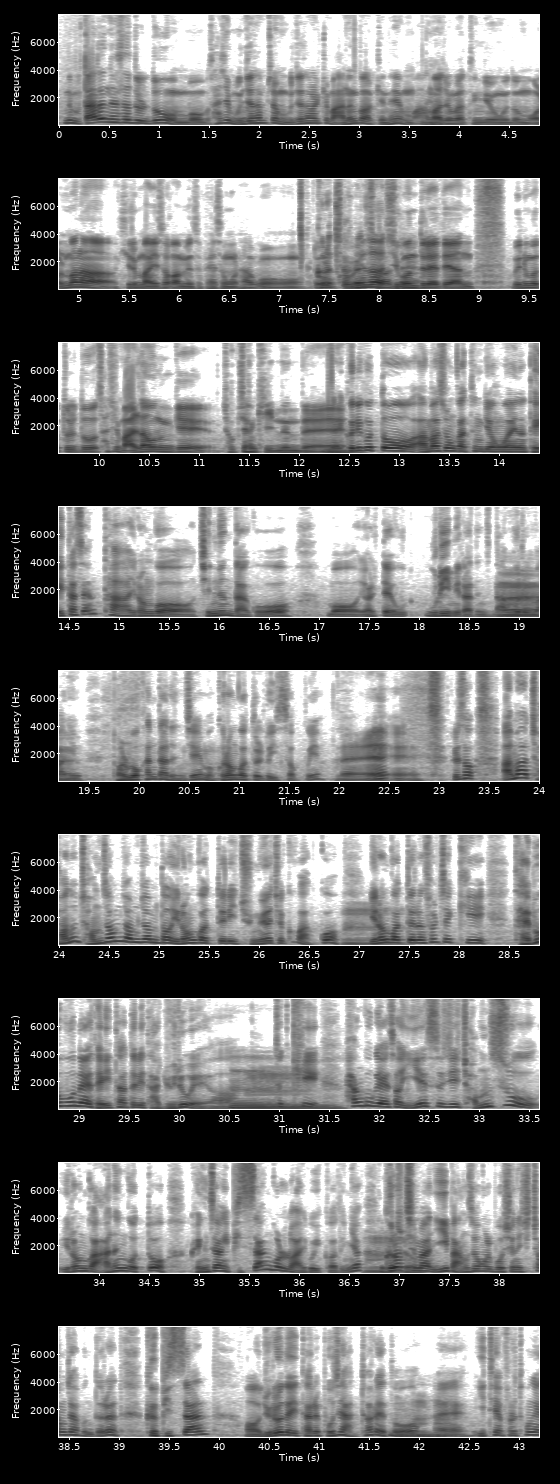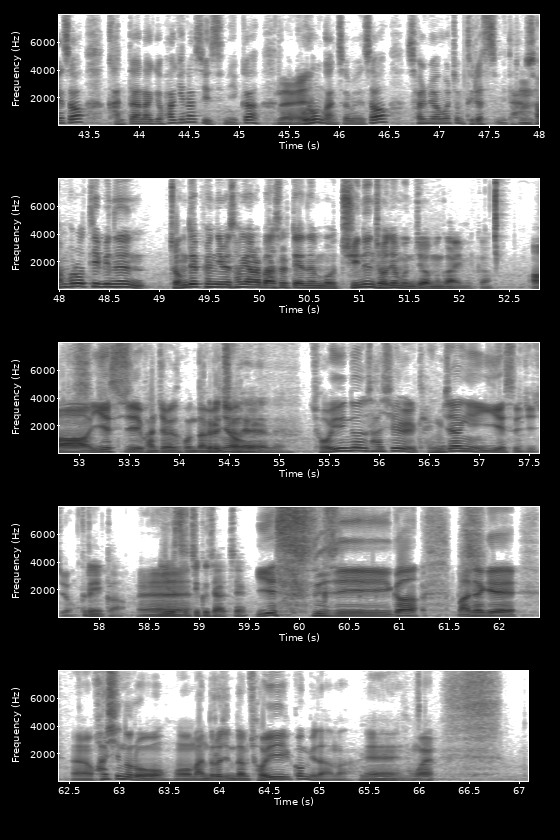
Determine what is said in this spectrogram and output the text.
근데 뭐 다른 회사들도 뭐 사실 문제 삼점 문제 삼을 게 많은 것 같긴 해요. 뭐 네. 아마존 같은 경우도 뭐 얼마나 기름 많이 써가면서 배송을 하고 또 그렇죠. 그 회사 그렇죠. 직원들에 대한 뭐 이런 것들도 사실 말 나오는 게 적지 않게 있는데. 네, 그리고 또 아마존 같은 경우에는 데이터 센터 이런 거 짓는다고 뭐 열대 우- 우림이라든지 나무를 네. 많이 벌목한다든지 뭐 그런 것들도 있었고요. 네. 예, 예, 예. 그래서 아마 저는 점점 점점 더 이런 것들이 중요해질 것 같고 음. 이런 것들은 솔직히 대부분의 데이터들이 다 유료예요. 음. 특히 한국에서 ESG 점수 이런 거 아는 것도 굉장히 비싼 걸로 알고 있거든요. 음, 그렇지만 이 방송을 보시는 시청자분들은 그 비싼 어, 유료 데이터를 보지 않더라도 음. 예, ETF를 통해서 간단하게 확인할 수 있으니까 네. 뭐 그런 관점에서 설명을 좀 드렸습니다. 음. 삼프로 TV는 정 대표님의 성향을 봤을 때는 뭐 G는 전혀 문제 없는 거 아닙니까? 아 ESG 관점에서 본다면요. 그렇죠. 네, 네. 저희는 사실 굉장히 ESG죠. 그러니까 네. ESG 그 자체. ESG가 만약에 어, 화신으로 어, 만들어진다면 저희일 겁니다 아마. 음. 예, 정말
